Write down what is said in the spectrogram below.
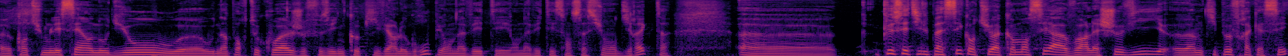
Euh, quand tu me laissais un audio ou, euh, ou n'importe quoi, je faisais une copie vers le groupe et on avait tes, on avait tes sensations en direct. Euh, que s'est-il passé quand tu as commencé à avoir la cheville un petit peu fracassée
